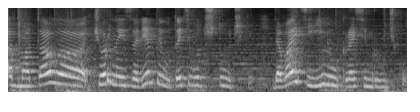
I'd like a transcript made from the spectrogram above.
Обмотала черной изолентой вот эти вот штучки. Давайте ими украсим ручку.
